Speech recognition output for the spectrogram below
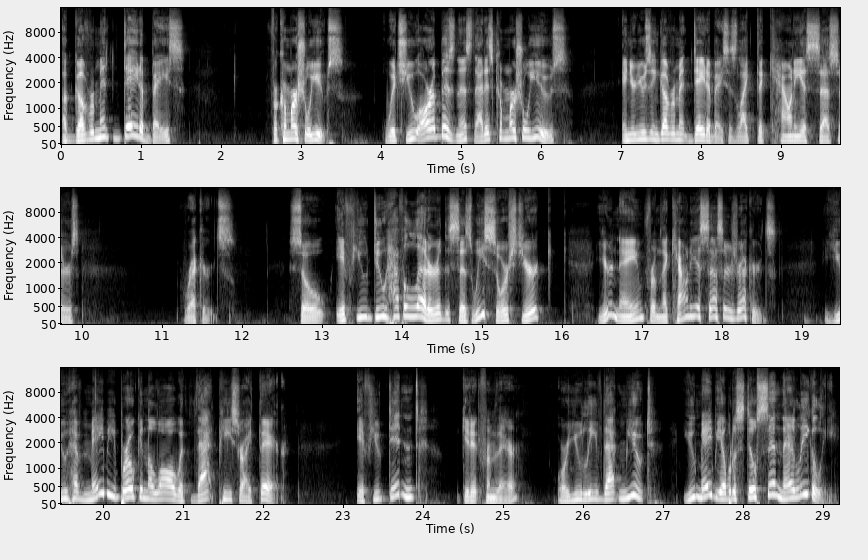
a government database for commercial use, which you are a business, that is commercial use, and you're using government databases like the county assessor's records. So if you do have a letter that says we sourced your your name from the county assessor's records, you have maybe broken the law with that piece right there. If you didn't get it from there, or you leave that mute, you may be able to still send there legally.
